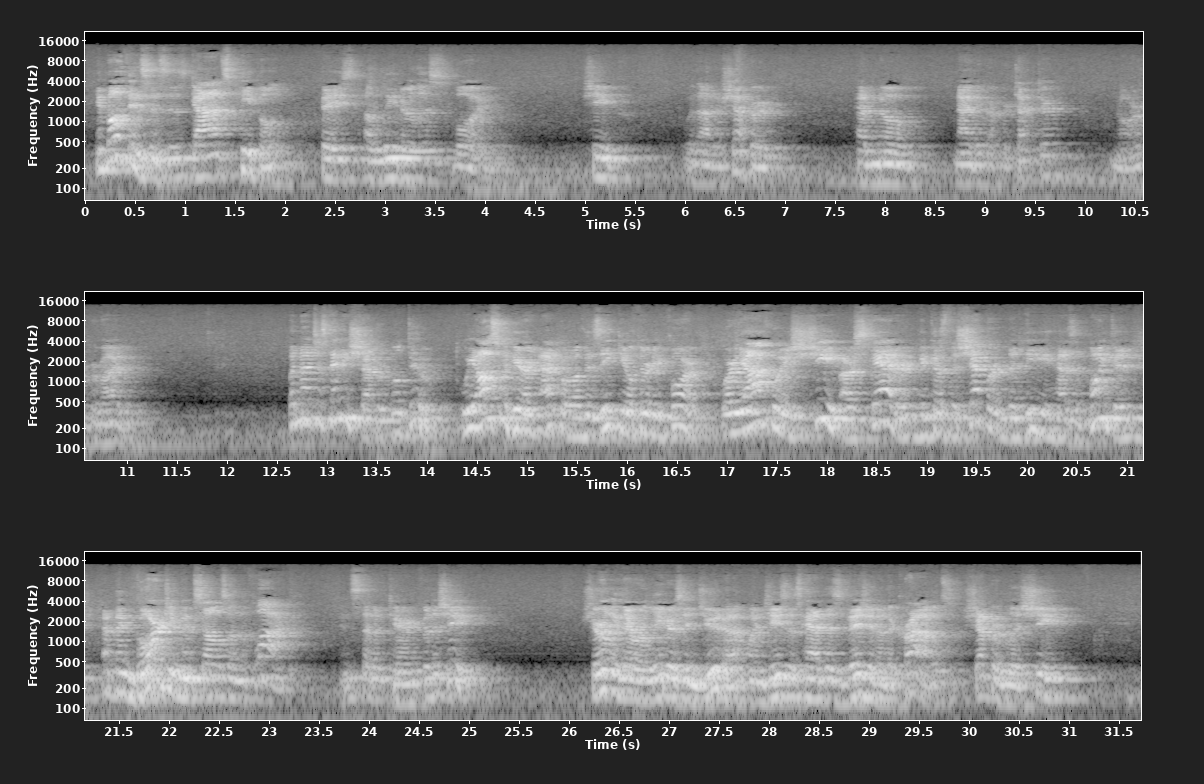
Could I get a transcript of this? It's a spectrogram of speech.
In both instances, God's people faced a leaderless void. Sheep without a shepherd have no neither a protector nor a provider. But not just any shepherd will do. We also hear an echo of Ezekiel 34, where Yahweh's sheep are scattered because the shepherd that he has appointed have been gorging themselves on the flock instead of caring for the sheep. Surely there were leaders in Judah when Jesus had this vision of the crowds, shepherdless sheep.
